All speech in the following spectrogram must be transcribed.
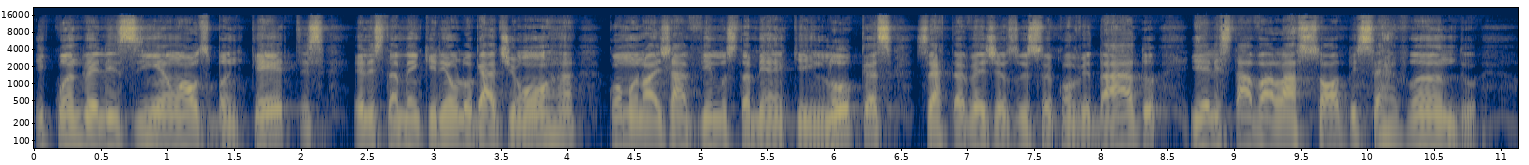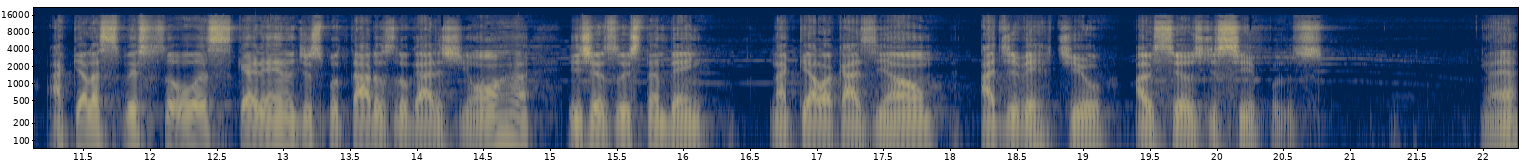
e quando eles iam aos banquetes, eles também queriam lugar de honra, como nós já vimos também aqui em Lucas. Certa vez Jesus foi convidado e ele estava lá só observando aquelas pessoas querendo disputar os lugares de honra, e Jesus também, naquela ocasião, advertiu aos seus discípulos. É?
